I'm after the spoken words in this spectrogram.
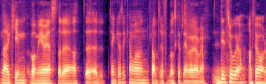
när Kim var med och gästade att eh, du tänker att det kan vara en framtida förbundskapten vi har att göra med. Det tror jag att vi har.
